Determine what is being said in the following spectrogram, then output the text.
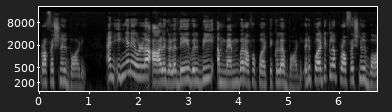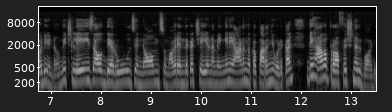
professional body ആൻഡ് ഇങ്ങനെയുള്ള ആളുകൾ ദേ വിൽ ബി എ മെമ്പർ ഓഫ് എ പെർട്ടിക്കുലർ ബോഡി ഒരു പെർട്ടിക്കുലർ പ്രൊഫഷണൽ ബോഡി ഉണ്ടാവും വിച്ച് ലേസ് ഔട്ട് ദിയർ റൂൾസ് ആൻഡ് നോംസും അവരെന്തൊക്കെ ചെയ്യണം എങ്ങനെയാണെന്നൊക്കെ പറഞ്ഞു കൊടുക്കാൻ ദേ ഹാവ് എ പ്രൊഫഷണൽ ബോഡി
